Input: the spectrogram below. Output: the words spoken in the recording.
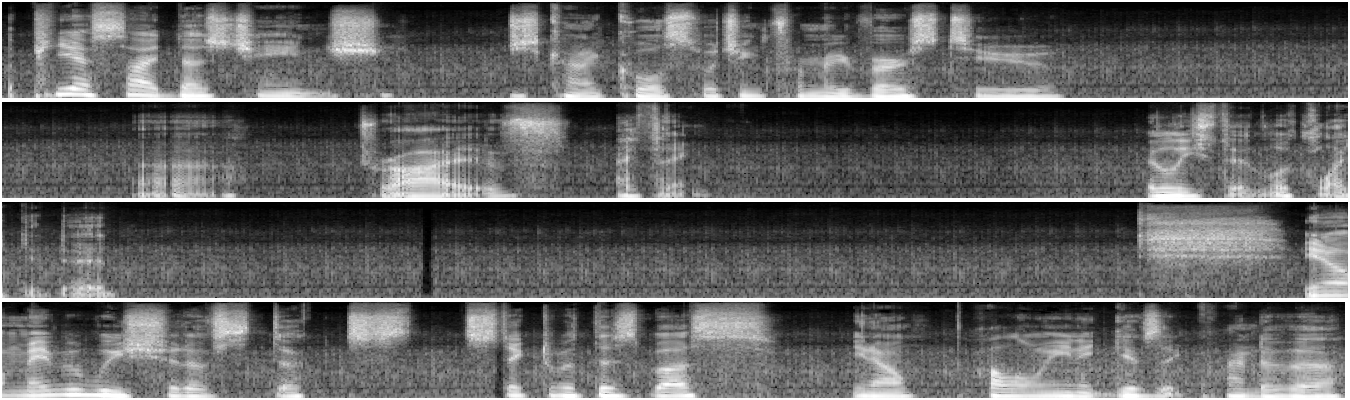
The PSI does change. Is kind of cool, switching from reverse to drive, I think. At least it looked like it did. You know, maybe we should have stuck sticked with this bus. You know, Halloween, it gives it kind of a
